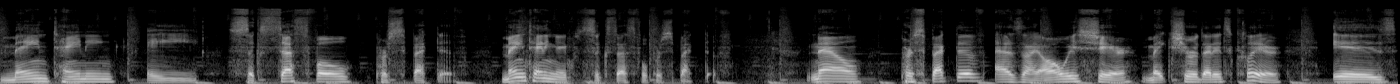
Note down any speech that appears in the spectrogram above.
maintaining a successful perspective. Maintaining a successful perspective. Now, perspective, as I always share, make sure that it's clear, is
